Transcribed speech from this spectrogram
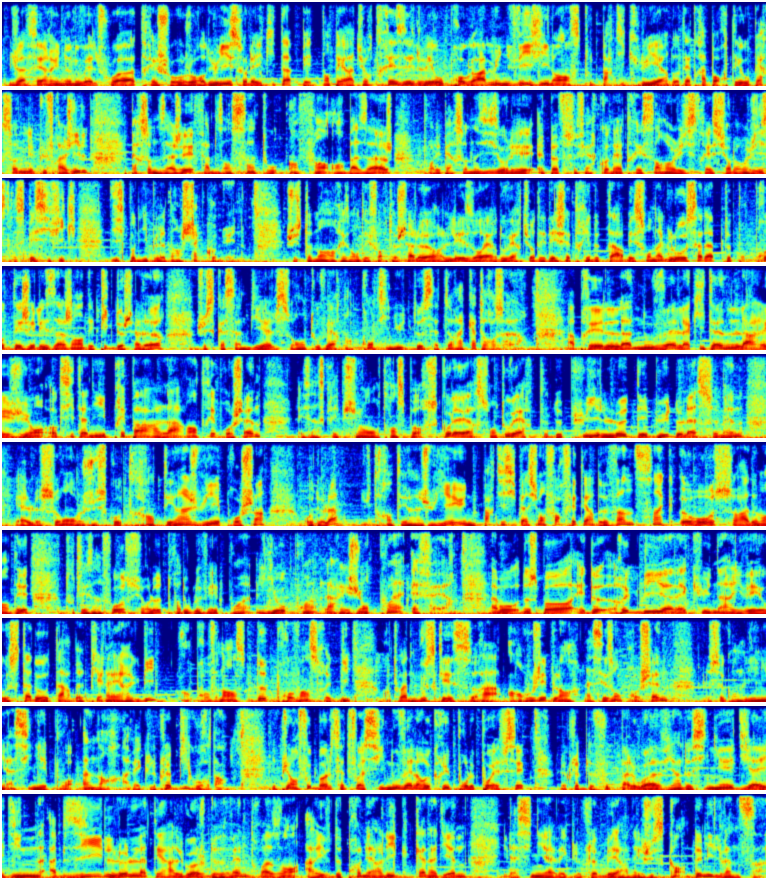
Il va faire une nouvelle fois très chaud aujourd'hui, soleil qui tape et température très élevée au programme. Une vigilance toute particulière doit être apportée aux personnes les plus fragiles, personnes âgées, femmes enceintes ou enfants en bas âge. Pour les personnes isolées, elles peuvent se faire connaître et s'enregistrer sur le registre spécifique disponible dans chaque commune. Justement, en raison des fortes chaleurs, les horaires d'ouverture des déchetteries de Tarbes et son aglo s'adaptent pour protéger les agents des pics de chaleur. Jusqu'à samedi, elles seront ouvertes en continu de 7h à 14h. Après la Nouvelle-Aquitaine, la région Occitanie prépare la rentrée prochaine. Les inscriptions au transport scolaire sont ouvertes depuis le début de la semaine et elles le seront jusqu'au 31 juillet prochain. Au-delà du 31 juillet, une participation forfaitaire de 25 euros sera demandée. Toutes les infos sur le www.lio.larégion.fr. Un mot de sport et de rugby avec une arrivée au Stade Tarbes Pyrénées Rugby en provenance de Provence Rugby. Antoine Bousquet sera en rouge et blanc la saison prochaine. Le second ligne a signé pour un an avec le club bigourdin. Et puis en football, cette fois-ci, nouvelle recrue pour le Pau FC. Le club de foot palois vient de signer Diaedine Abzi. Le latéral gauche de 23 ans arrive de première ligue canadienne. Il a signé avec le club béarnais jusqu'en 2025.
